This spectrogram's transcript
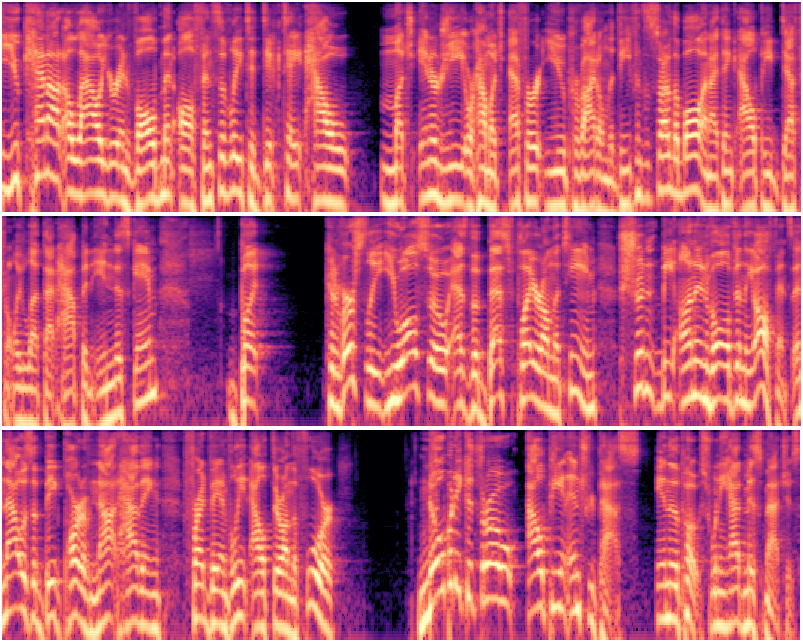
you cannot allow your involvement offensively to dictate how much energy or how much effort you provide on the defensive side of the ball. And I think Alp definitely let that happen in this game. But conversely, you also, as the best player on the team, shouldn't be uninvolved in the offense. And that was a big part of not having Fred VanVleet out there on the floor. Nobody could throw Alp an entry pass into the post when he had mismatches.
